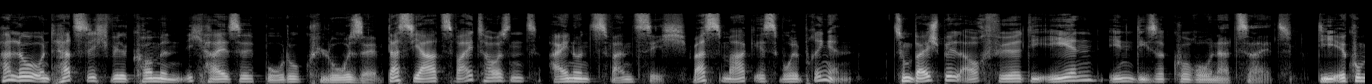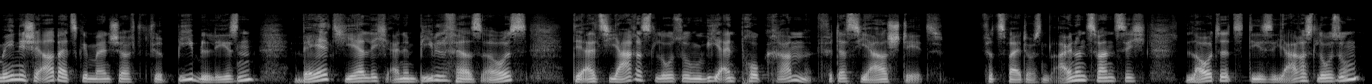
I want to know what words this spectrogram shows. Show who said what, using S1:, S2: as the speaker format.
S1: Hallo und herzlich willkommen. Ich heiße Bodo Klose. Das Jahr 2021. Was mag es wohl bringen? Zum Beispiel auch für die Ehen in dieser Corona-Zeit. Die Ökumenische Arbeitsgemeinschaft für Bibellesen wählt jährlich einen Bibelvers aus, der als Jahreslosung wie ein Programm für das Jahr steht. Für 2021 lautet diese Jahreslosung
